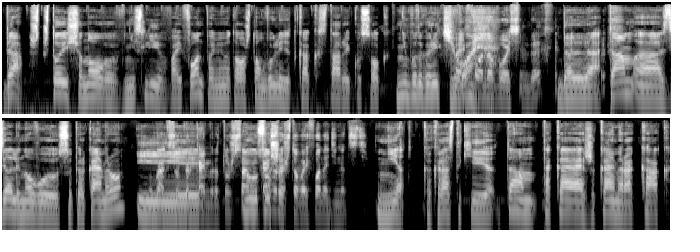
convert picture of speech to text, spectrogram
Да, что еще нового внесли в iPhone, помимо того, что он выглядит как старый кусок? Не буду говорить чего. iPhone 8, да? Да-да-да. Там э, сделали новую суперкамеру. И... Ну как суперкамеру? Ту же самую Ну, камеру, слушай, что в iPhone 11. Нет, как раз-таки там такая же камера, как...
